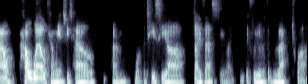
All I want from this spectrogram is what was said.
how how well can we actually tell um, what the TCR diversity, like if we look at the repertoire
